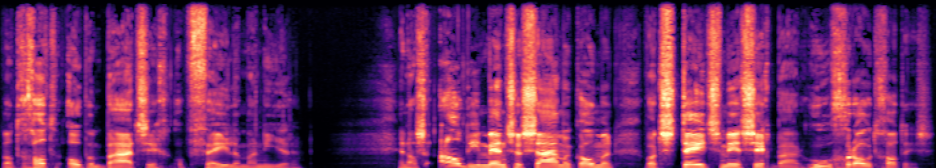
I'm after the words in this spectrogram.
want God openbaart zich op vele manieren. En als al die mensen samenkomen, wordt steeds meer zichtbaar hoe groot God is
